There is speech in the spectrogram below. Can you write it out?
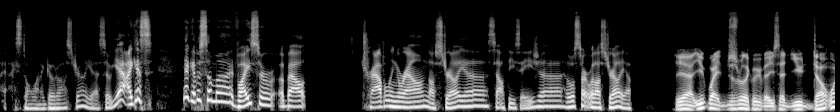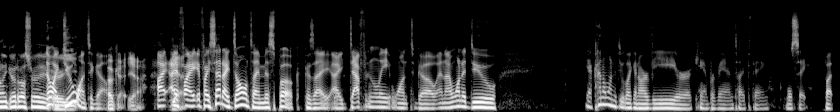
I, I still want to go to Australia. So yeah, I guess yeah, give us some uh, advice or about traveling around Australia, Southeast Asia. We'll start with Australia. Yeah, you wait just really quickly though. You said you don't want to go to Australia. No, I do you, want to go. Okay, yeah. I, yeah. if I if I said I don't, I misspoke because I I definitely want to go and I want to do. Yeah, I kind of want to do like an RV or a camper van type thing. We'll see. But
